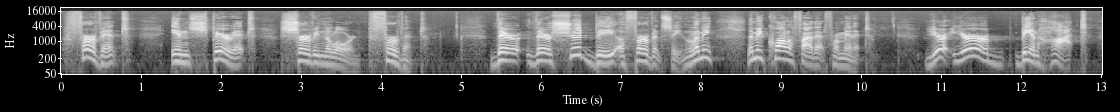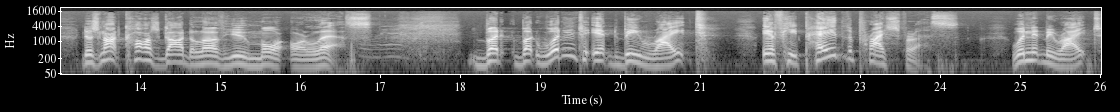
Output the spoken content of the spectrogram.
fervent in spirit, serving the Lord. Fervent. There, there should be a fervency. Let me, let me qualify that for a minute. Your, your being hot does not cause God to love you more or less. But, but wouldn't it be right if He paid the price for us? Wouldn't it be right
